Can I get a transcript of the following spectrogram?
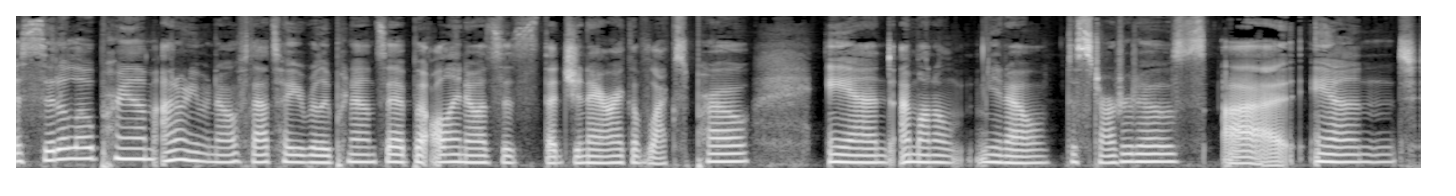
Escitalopram. I don't even know if that's how you really pronounce it, but all I know is it's the generic of Lexapro. And I'm on a, you know, the starter dose. Uh, and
